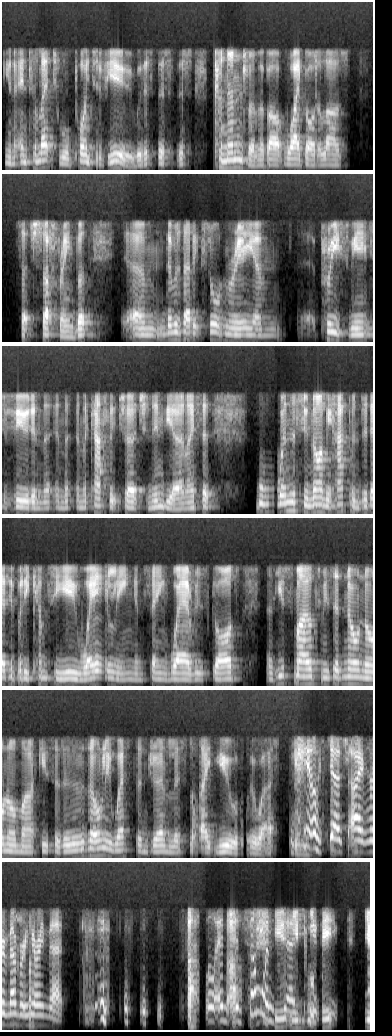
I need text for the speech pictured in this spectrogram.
you know, intellectual point of view with this this, this conundrum about why God allows such suffering. But um, there was that extraordinary um, priest we interviewed in the, in the in the Catholic Church in India, and I said, well, when the tsunami happened, did everybody come to you wailing and saying, "Where is God?" And he smiled to me and said, No, no, no, Mark. He said, It was only Western journalists like you who asked. oh, yes, I remember hearing that. well, and, and someone he, said. He put, you, he, he,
